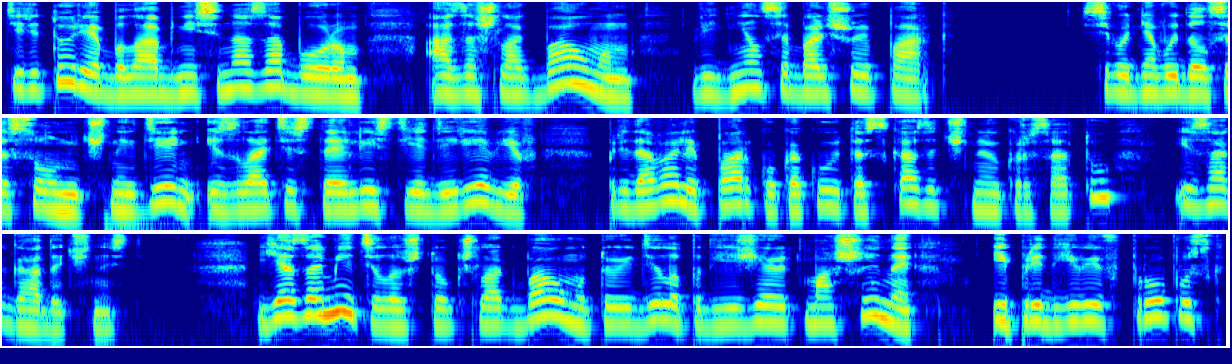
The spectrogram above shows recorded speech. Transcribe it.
Территория была обнесена забором, а за шлагбаумом виднелся большой парк. Сегодня выдался солнечный день, и золотистые листья деревьев придавали парку какую-то сказочную красоту и загадочность. Я заметила, что к шлагбауму то и дело подъезжают машины и, предъявив пропуск,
